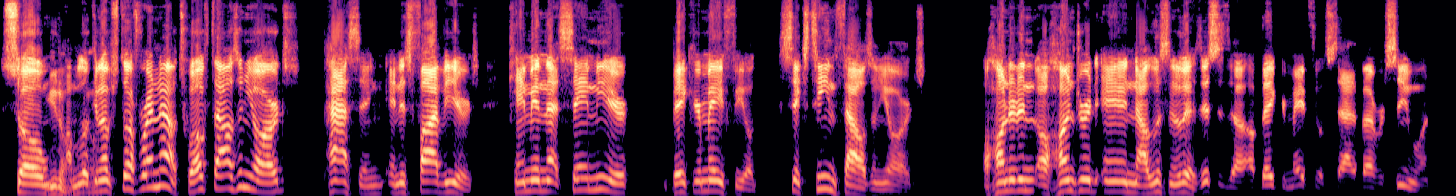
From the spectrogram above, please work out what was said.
So I'm looking know. up stuff right now. Twelve thousand yards passing in his five years. Came in that same year. Baker Mayfield, sixteen thousand yards. A hundred and a hundred and now listen to this. This is a, a Baker Mayfield stat if I've ever seen one.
